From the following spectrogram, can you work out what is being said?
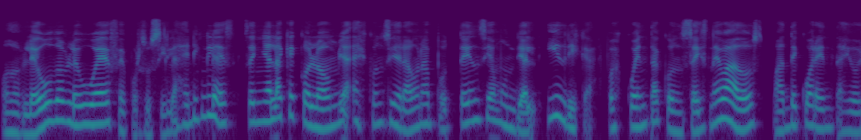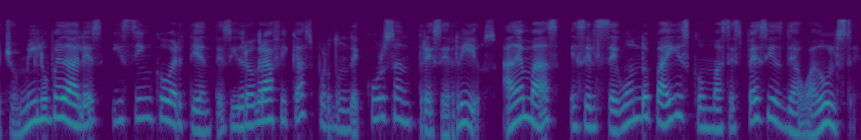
o WWF por sus siglas en inglés, señala que Colombia es considerada una potencia mundial hídrica, pues cuenta con seis nevados, más de 48 mil humedales y cinco vertientes hidrográficas por donde cursan 13 ríos. Además, es el segundo país con más especies de agua dulce.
